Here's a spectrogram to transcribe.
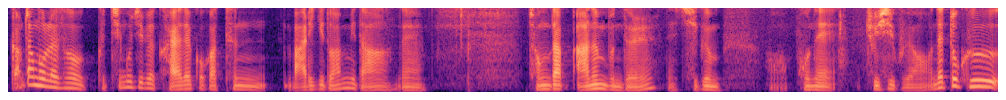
깜짝 놀라서 그 친구 집에 가야 될 것 같은 말이기도 합니다. 네. 정답 아는 분들 네, 지금 어, 보내 주시고요. 근데 또 그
